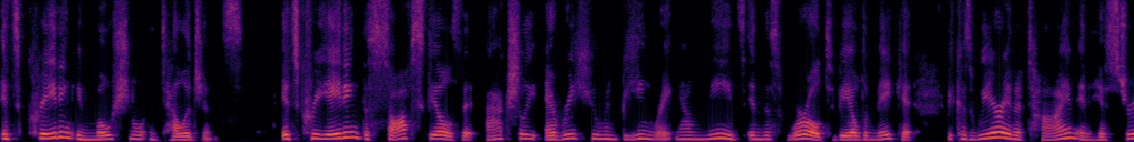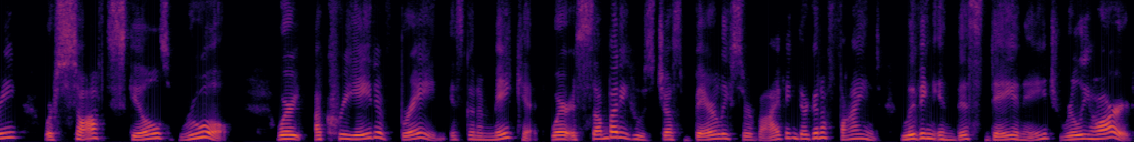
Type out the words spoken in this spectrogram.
It's creating emotional intelligence. It's creating the soft skills that actually every human being right now needs in this world to be able to make it. Because we are in a time in history where soft skills rule, where a creative brain is going to make it. Whereas somebody who's just barely surviving, they're going to find living in this day and age really hard.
